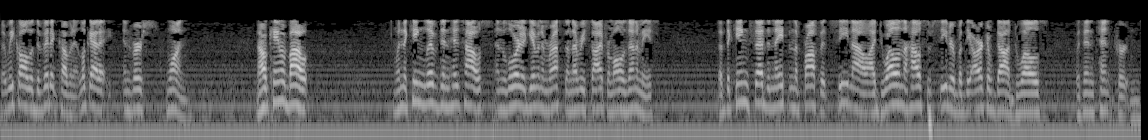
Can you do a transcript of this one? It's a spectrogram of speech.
that we call the Davidic covenant. Look at it in verse 1. Now it came about when the king lived in his house, and the Lord had given him rest on every side from all his enemies, that the king said to Nathan the prophet, See now, I dwell in the house of cedar, but the ark of God dwells within tent curtains.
